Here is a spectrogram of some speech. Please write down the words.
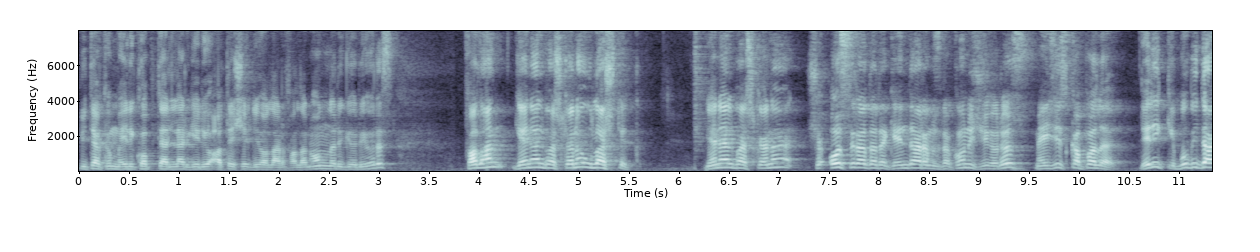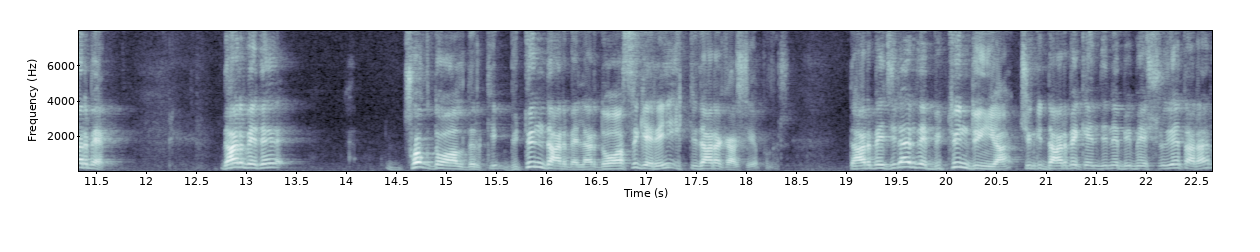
bir takım helikopterler geliyor, ateş ediyorlar falan. Onları görüyoruz. Falan genel başkana ulaştık. Genel başkana şu, o sırada da kendi aramızda konuşuyoruz. Meclis kapalı. Dedik ki bu bir darbe. Darbede çok doğaldır ki bütün darbeler doğası gereği iktidara karşı yapılır. Darbeciler ve bütün dünya, çünkü darbe kendine bir meşruiyet arar,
